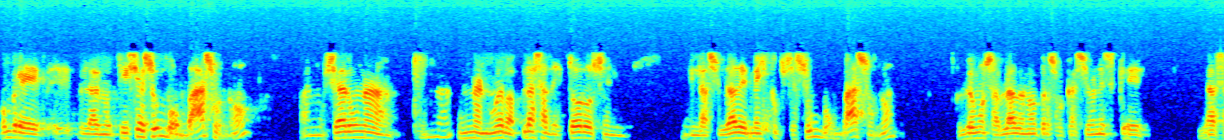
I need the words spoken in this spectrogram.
Hombre, eh, la noticia es un bombazo, ¿no? Anunciar una, una, nueva plaza de toros en, la Ciudad de México pues es un bombazo, ¿no? Lo hemos hablado en otras ocasiones que las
